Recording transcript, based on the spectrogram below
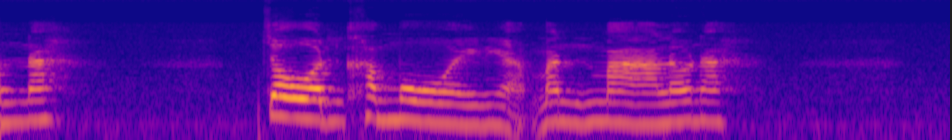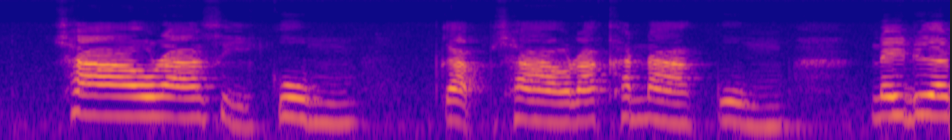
รนะโจรขโมยเนี่ย มันมาแล้วนะ ชาวราศีกุม กับชาวลัคนากุม ในเดือน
